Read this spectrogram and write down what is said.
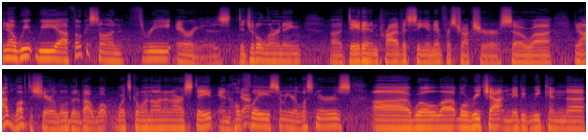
you know, we we uh, focus on three areas: digital learning, uh, data and privacy, and infrastructure. So uh, you know, I'd love to share a little bit about what what's going on in our state, and hopefully some of your listeners uh, will uh, will reach out and maybe we can uh,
